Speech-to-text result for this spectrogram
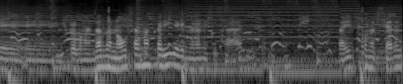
eh, eh, recomendando no usar mascarilla, que no era necesario. Hay comerciales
